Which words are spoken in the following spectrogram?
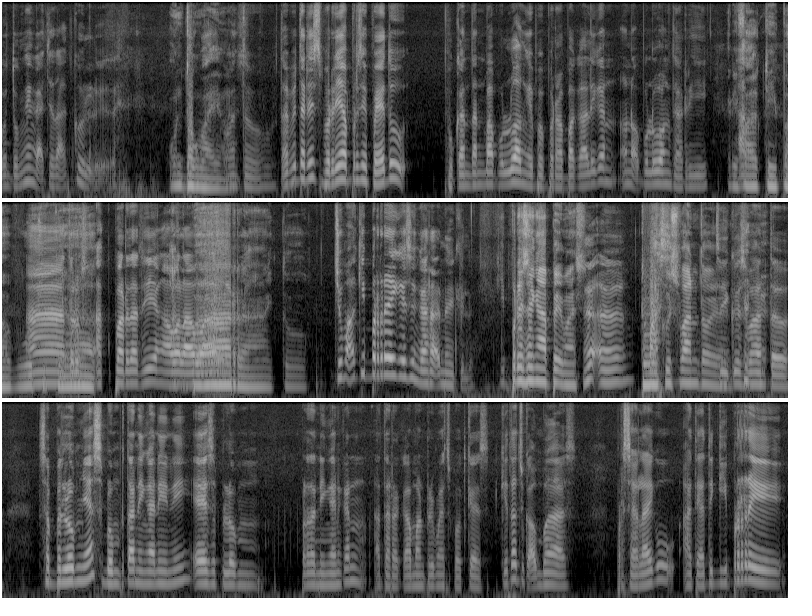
Untungnya nggak cetak gol. gitu. Untung Mas. Untung. Tapi tadi sebenarnya Persibaya itu bukan tanpa peluang ya beberapa kali kan ono peluang dari Rivaldi Babu ah juga. terus Akbar tadi yang awal-awal. Akbar, nah, itu. Cuma kipernya guys nggak rakno iki lho. Kiper sing apik, Mas. Heeh. Dwi Pas Guswanto ya. Guswanto. Sebelumnya sebelum pertandingan ini eh sebelum pertandingan kan ada rekaman pre-match podcast. Kita juga bahas Persela itu hati-hati kipere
